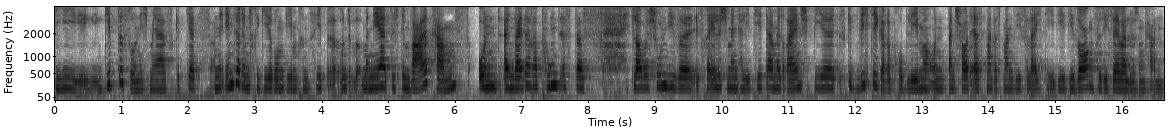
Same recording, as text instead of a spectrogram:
die gibt es so nicht mehr. Es gibt jetzt eine Interimsregierung, die im Prinzip, äh, und man nähert sich dem Wahlkampf. Und ein weiterer Punkt ist, dass ich glaube schon diese israelische Mentalität damit reinspielt. Es gibt wichtigere Probleme und man schaut erstmal, dass man sie vielleicht die, die, die Sorgen für sich selber lösen kann.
